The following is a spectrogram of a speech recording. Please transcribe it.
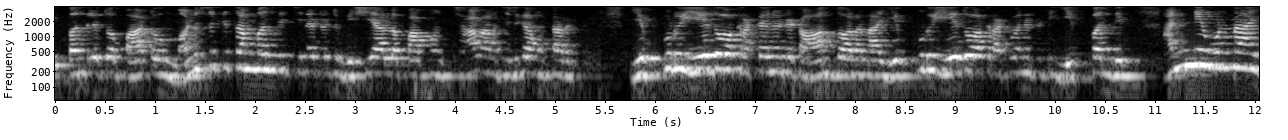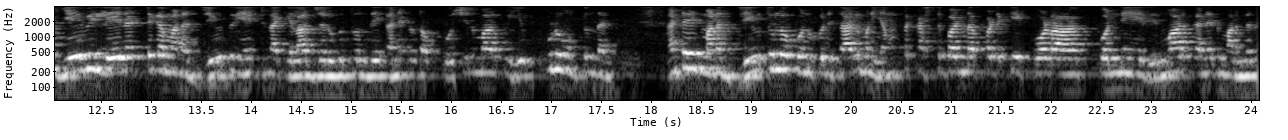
ఇబ్బందులతో పాటు మనసుకి సంబంధించినటువంటి విషయాల్లో పాపం చాలా అలసిటిగా ఉంటారండి. ఎప్పుడు ఏదో ఒక రకమైనటువంటి ఆందోళన ఎప్పుడు ఏదో ఒక రకమైనటువంటి ఇబ్బంది అన్నీ ఉన్నా ఏవి లేనట్టుగా మన జీవితం ఏంటి నాకు ఇలా జరుగుతుంది అనేటువంటి ఒక క్వశ్చన్ మార్క్ ఎప్పుడు ఉంటుందండి. అంటే మన జీవితంలో కొన్ని కొన్నిసార్లు మనం ఎంత కష్టపడినప్పటికీ కూడా కొన్ని రిమార్క్ అనేది మన మీద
